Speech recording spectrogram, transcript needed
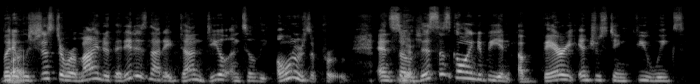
but it was just a reminder that it is not a done deal until the owners approve. And so Yes. this is going to be an, a very interesting few weeks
